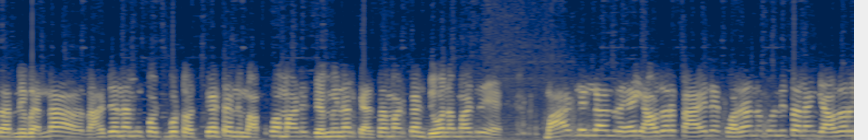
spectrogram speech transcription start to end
ಸರ್ ನೀವೆಲ್ಲ ರಾಜೀನಾಮೆ ಕೊಟ್ಬಿಟ್ಟು ಹೊತ್ಕೇಟ ನಿಮ್ಮ ಅಪ್ಪ ಮಾಡಿ ಜಮೀನಲ್ಲಿ ಕೆಲಸ ಮಾಡ್ಕೊಂಡು ಜೀವನ ಮಾಡ್ರಿ. ಮಾಡಲಿಲ್ಲ ಅಂದರೆ ಯಾವ್ದಾರು ಕಾಯಿಲೆ ಕೊರೋನಾ ಬಂದಿತ್ತಲ್ಲ ಹಂಗೆ ಯಾವ್ದಾರು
